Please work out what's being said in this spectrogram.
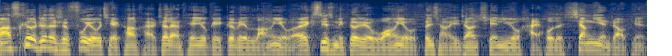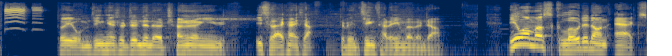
马斯克真的是富有且慷慨，这两天又给各位狼友，excuse me，各位网友分享了一张前女友海后的香艳照片。所以我们今天是真正的成人英语，一起来看一下这篇精彩的英文文章。Elon Musk gloated on X,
